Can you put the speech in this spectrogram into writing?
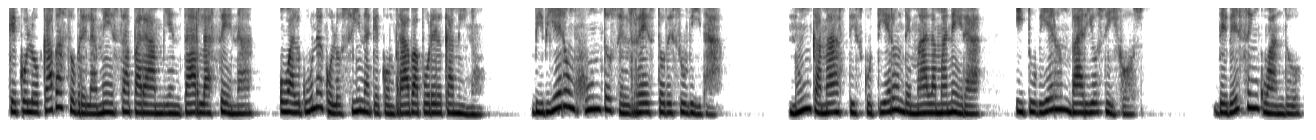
que colocaba sobre la mesa para ambientar la cena o alguna golosina que compraba por el camino. Vivieron juntos el resto de su vida. Nunca más discutieron de mala manera y tuvieron varios hijos. De vez en cuando,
